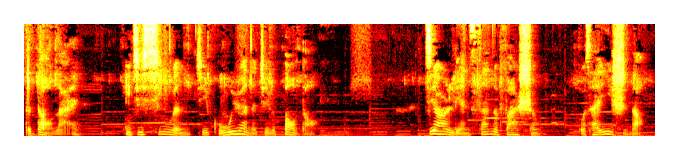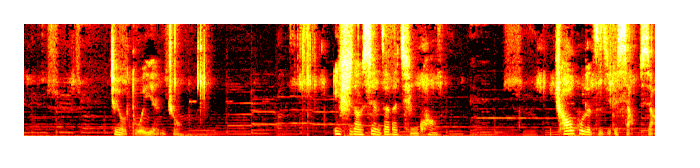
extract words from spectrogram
的到来，以及新闻及国务院的这个报道接二连三的发生，我才意识到。这有多严重？意识到现在的情况超乎了自己的想象。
